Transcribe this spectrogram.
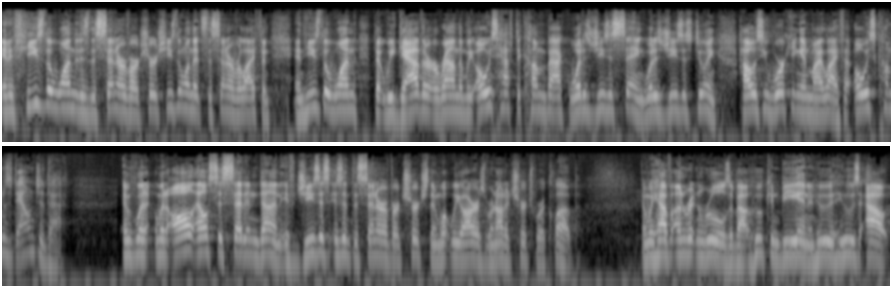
And if he's the one that is the center of our church, he's the one that's the center of our life, and, and he's the one that we gather around, then we always have to come back. What is Jesus saying? What is Jesus doing? How is he working in my life? That always comes down to that. And when, when all else is said and done, if Jesus isn't the center of our church, then what we are is we're not a church, we're a club. And we have unwritten rules about who can be in and who, who's out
